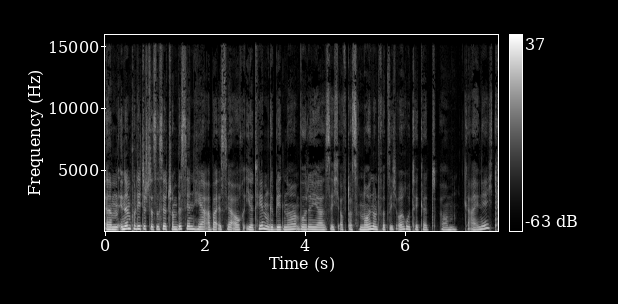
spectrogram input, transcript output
Ähm, innenpolitisch, das ist jetzt schon ein bisschen her, aber ist ja auch Ihr Themengebiet, ne? Wurde ja sich auf das 49-Euro-Ticket ähm, geeinigt.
